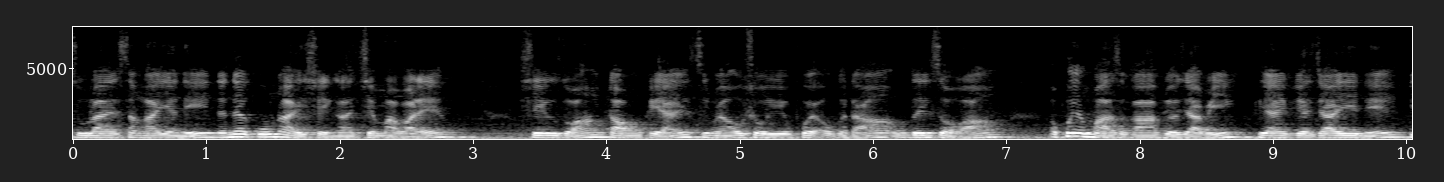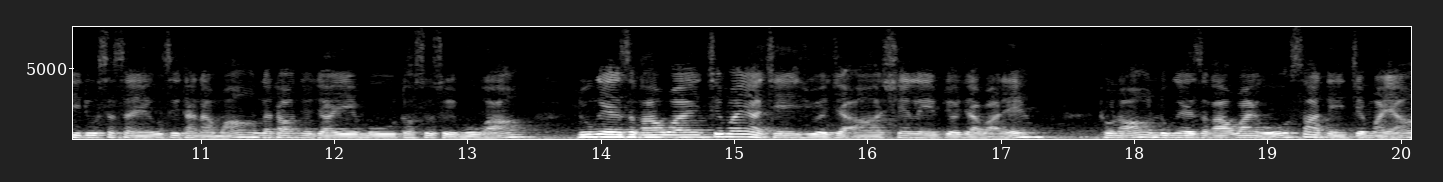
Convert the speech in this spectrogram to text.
ဇူလိုင်15ရက်နေ့နနက်9:00နာရီချိန်ကကျင်းပပါတယ်။ရှေးဦးစွာတောင်ခရိုင်စီမံအုပ်ချုပ်ရေးအဖွဲ့ဥက္ကဋ္ဌဦးသိန်းစောကအဖွင့်အမှာစကားပြောကြပြီးခရိုင်ပြန်ကြားရေးနဲ့ပြည်သူ့ဆက်ဆံရေးဦးစီးဌာနမှလက်ထောက်ညွှန်ကြားရေးမှူးဒေါ်ဆွဆွေမှုကလူငယ်စကားဝိုင်းကျင်းပရခြင်းရွေချက်အားရှင်းလင်းပြောကြပါတယ်။ ထို့နောက်လူငယ်စကားဝိုင်းကိုစတင်ကျင်းပရန်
